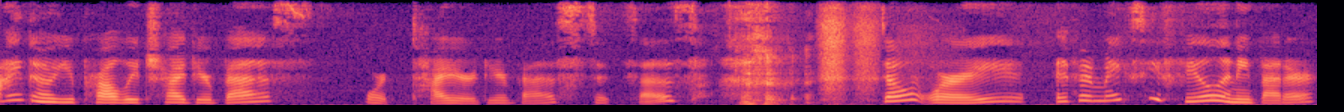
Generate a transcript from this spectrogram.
I know you probably tried your best. Or tired your best, it says. Don't worry. If it makes you feel any better,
